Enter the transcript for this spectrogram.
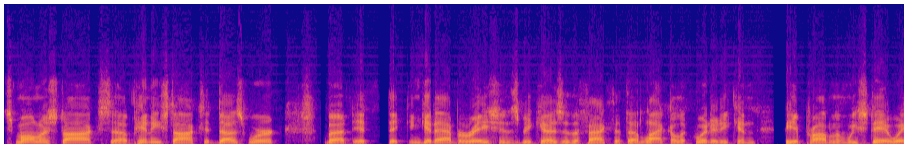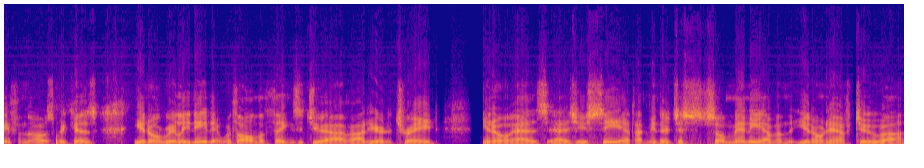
smaller stocks, uh, penny stocks, it does work, but it, it can get aberrations because of the fact that that lack of liquidity can be a problem. We stay away from those because you don't really need it with all the things that you have out here to trade you know, as as you see it. I mean, there's just so many of them that you don't have to uh,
